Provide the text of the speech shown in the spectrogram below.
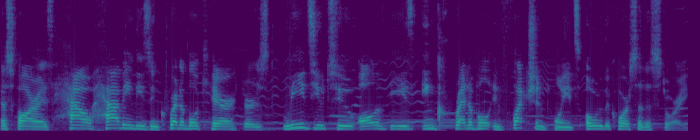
as far as how having these incredible characters leads you to all of these incredible inflection points over the course of the story.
